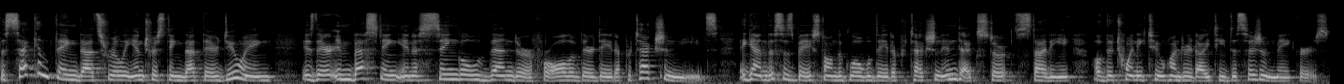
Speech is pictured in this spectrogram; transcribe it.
The second thing that's really interesting that they're doing is they're investing in a single vendor for all of their data protection needs. Again, this is based on the Global Data Protection Index st study of the 2,200 IT decision makers.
